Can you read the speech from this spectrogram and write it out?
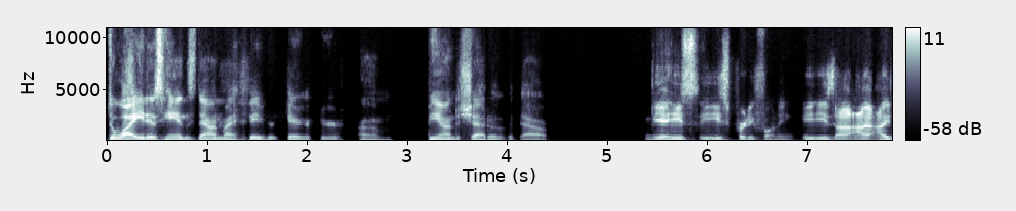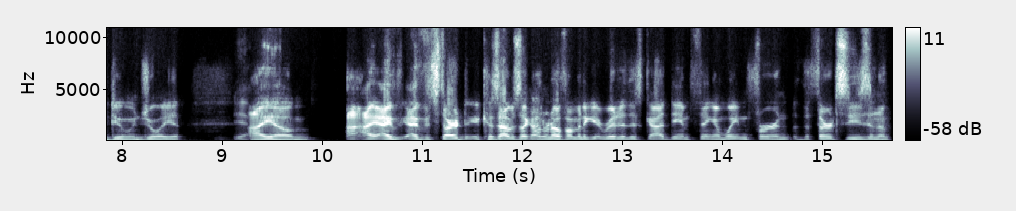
Dwight is hands down my favorite character, um, beyond a shadow of a doubt. Yeah, he's he's pretty funny. He's I I do enjoy it. Yeah. I um I I've, I've started because I was like I don't know if I'm gonna get rid of this goddamn thing. I'm waiting for the third season of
